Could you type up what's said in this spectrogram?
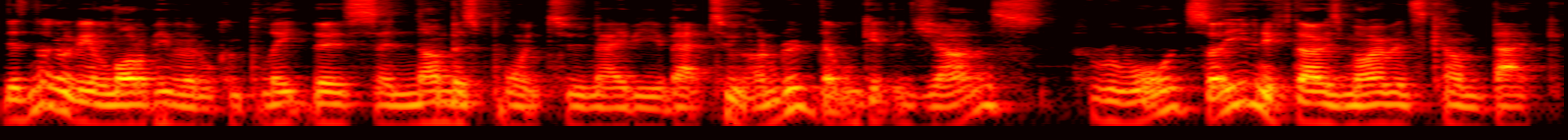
there's not going to be a lot of people that will complete this, and numbers point to maybe about 200 that will get the Giannis reward. So even if those moments come back,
